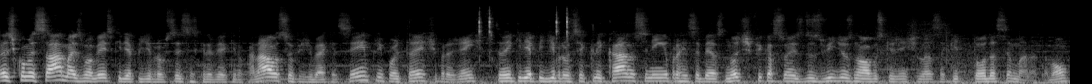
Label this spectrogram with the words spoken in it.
Antes de começar, mais uma vez, queria pedir para você se inscrever aqui no canal, seu feedback é sempre importante pra gente. Também queria pedir para você clicar no sininho para receber as notificações dos vídeos novos que a gente lança aqui toda semana, tá bom?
